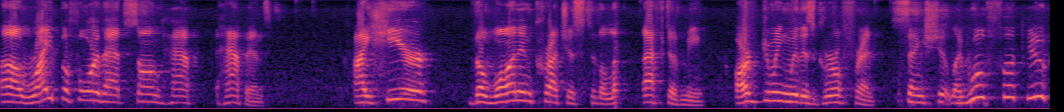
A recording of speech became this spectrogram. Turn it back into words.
Uh, right before that song hap- happens, I hear the one in crutches to the le- left of me arguing with his girlfriend, saying shit like, "Well, fuck you.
